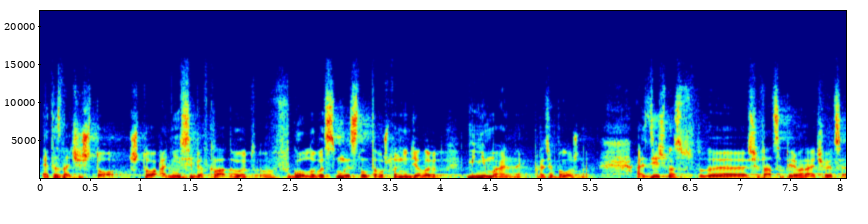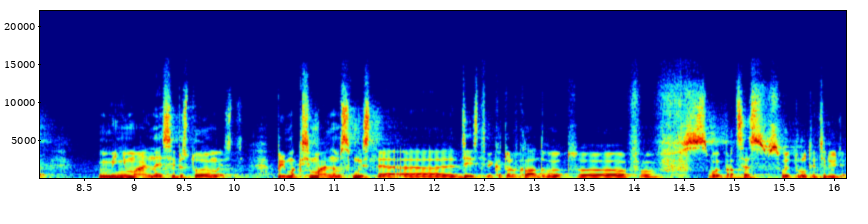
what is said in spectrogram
Это значит что? Что они себе вкладывают в головы смысл того, что они делают, минимальный, противоположный. А здесь у нас э, ситуация переворачивается. Минимальная себестоимость при максимальном смысле э, действий, которые вкладывают э, в, в свой процесс, в свой труд эти люди.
